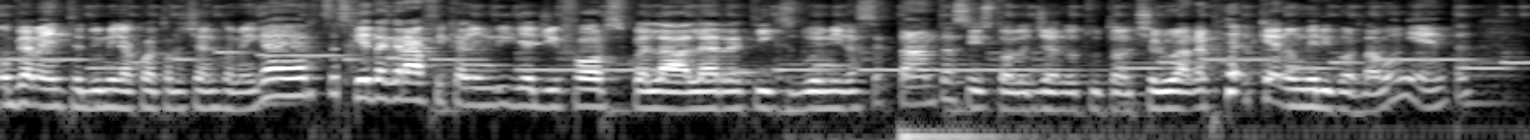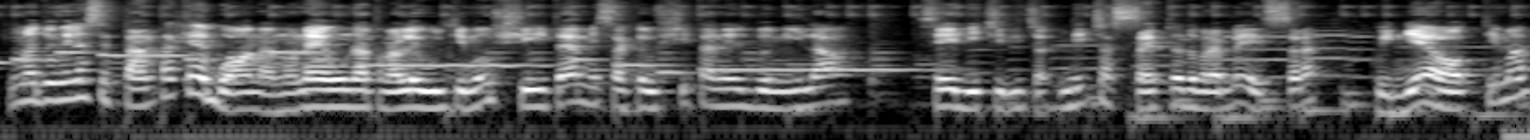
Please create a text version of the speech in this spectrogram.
ovviamente 2400 MHz, scheda grafica Nvidia GeForce, quella l'RTX 2070, sì sto leggendo tutto al cellulare perché non mi ricordavo niente, una 2070 che è buona, non è una tra le ultime uscite, mi sa che è uscita nel 2000 16, 17 dovrebbe essere, quindi è ottima.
